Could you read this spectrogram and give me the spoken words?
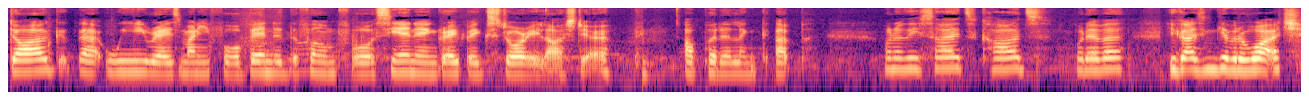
dog that we raised money for, Ben did the film for CNN Great Big Story last year. I'll put a link up one of these sides, cards, whatever. You guys can give it a watch.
